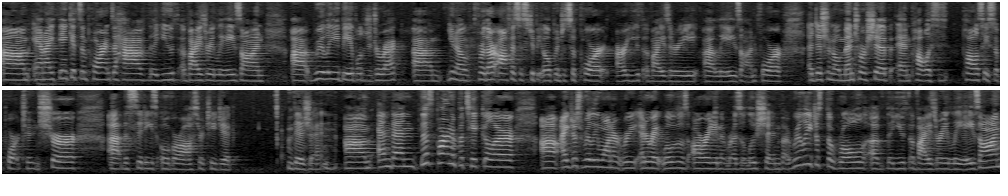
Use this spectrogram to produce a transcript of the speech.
Um, and i think it's important to have the youth advisory liaison uh, really be able to direct um, you know for their offices to be open to support our youth advisory uh, liaison for additional mentorship and policy policy support to ensure uh, the city's overall strategic vision. Um, and then this part in particular, uh, I just really want to reiterate what was already in the resolution, but really just the role of the youth advisory liaison,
